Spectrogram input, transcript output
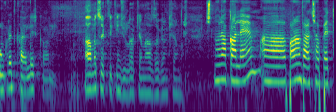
կոնկրետ քայլեր կանի։ Համեցեք Տիկին Ջուլակյան արձագանքի համար։ Շնորհակալ եմ, պարոն վարչապետ,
